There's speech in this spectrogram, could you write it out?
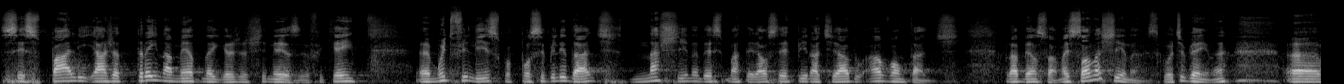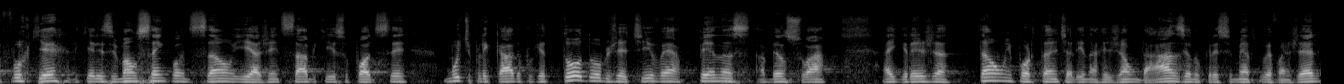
se espalhe e haja treinamento na igreja chinesa. Eu fiquei é, muito feliz com a possibilidade, na China, desse material ser pirateado à vontade, para abençoar. Mas só na China, escute bem, né? Uh, porque aqueles irmãos sem condição, e a gente sabe que isso pode ser multiplicado, porque todo o objetivo é apenas abençoar a igreja tão importante ali na região da Ásia, no crescimento do Evangelho.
